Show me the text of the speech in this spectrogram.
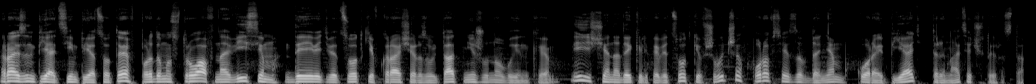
Ryzen 5 7500F продемонстрував на 8-9% кращий результат, ніж у новинки, і ще на декілька відсотків швидше впорався із завданням Core i 5 13400.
